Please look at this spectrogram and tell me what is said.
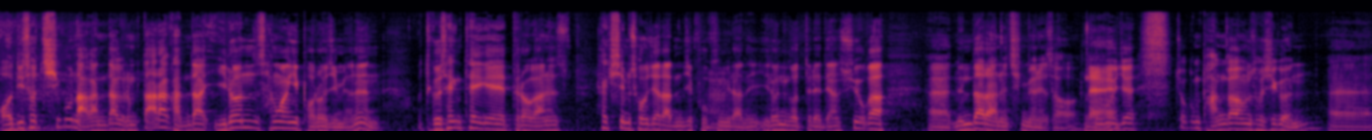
어디서 치고 나간다 그럼 따라간다 이런 상황이 벌어지면은 그 생태계에 들어가는 핵심 소재라든지 부품이라든지 이런 것들에 대한 수요가 에, 는다라는 측면에서 네. 그리고 이제 조금 반가운 소식은 에,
